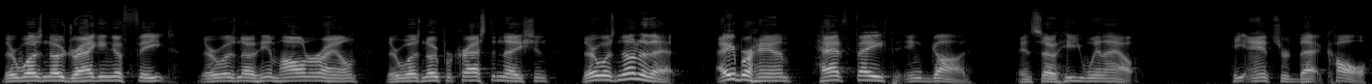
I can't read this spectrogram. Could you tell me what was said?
There was no dragging of feet, there was no him hauling around, there was no procrastination, there was none of that. Abraham had faith in God, and so he went out he answered that call.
